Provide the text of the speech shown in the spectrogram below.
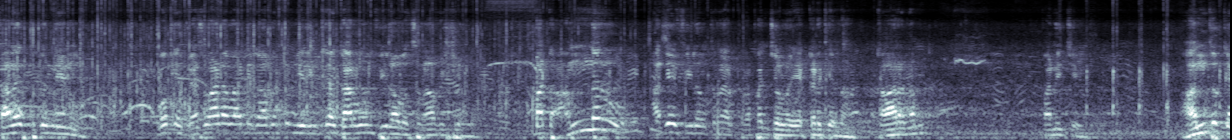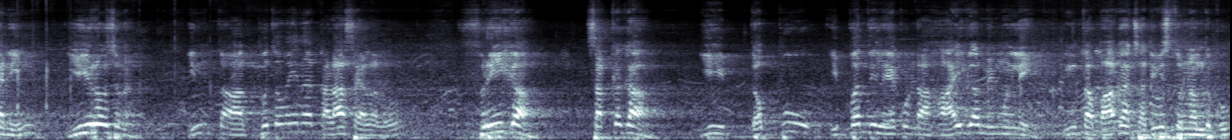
తలెత్తుకుని నేను ఓకే బెసవాడవాడిని కాబట్టి మీరు ఇంకా గర్వం ఫీల్ అవ్వచ్చు నా విషయంలో. బట్ అందరూ అదే ఫీల్ అవుతున్నారు ప్రపంచంలో ఎక్కడికైనా. కారణం పని అందుకని ఈ రోజున ఇంత అద్భుతమైన కళాశాలలో ఫ్రీగా చక్కగా ఈ డబ్బు ఇబ్బంది లేకుండా హాయిగా మిమ్మల్ని ఇంత బాగా చదివిస్తున్నందుకు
